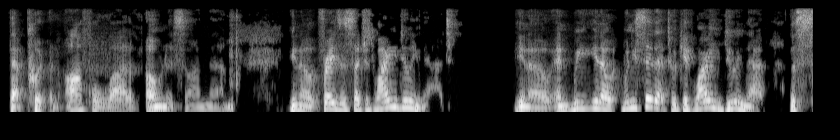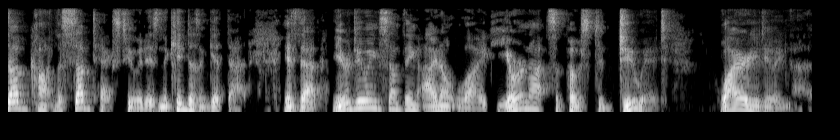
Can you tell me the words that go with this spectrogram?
that put an awful lot of onus on them. You know, phrases such as, Why are you doing that? You know, and we, you know, when you say that to a kid, why are you doing that? The subcon the subtext to it is, and the kid doesn't get that, is that you're doing something I don't like. You're not supposed to do it. Why are you doing that?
